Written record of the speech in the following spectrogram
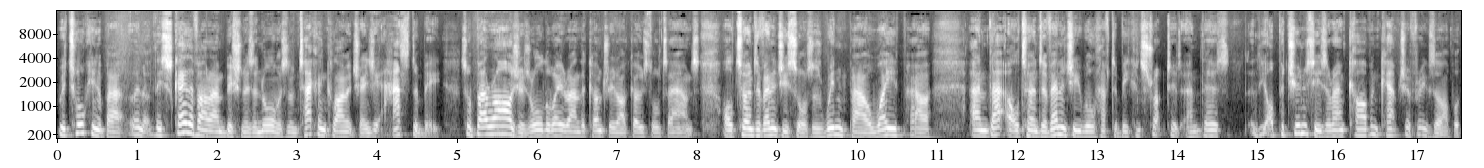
We're talking about you know, the scale of our ambition is enormous, and tackling climate change, it has to be. So barrages all the way around the country in our coastal towns, alternative energy sources, wind power, wave power, and that alternative energy will have to be constructed. And there's the opportunities around carbon capture, for example,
